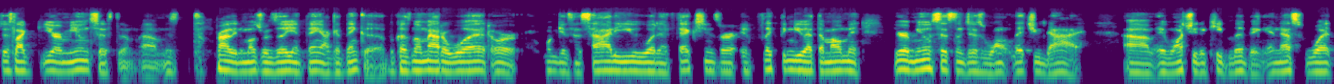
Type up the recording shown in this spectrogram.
Just like your immune system um, is probably the most resilient thing I could think of because no matter what or what gets inside of you, what infections are inflicting you at the moment, your immune system just won't let you die. Um, it wants you to keep living and that's what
